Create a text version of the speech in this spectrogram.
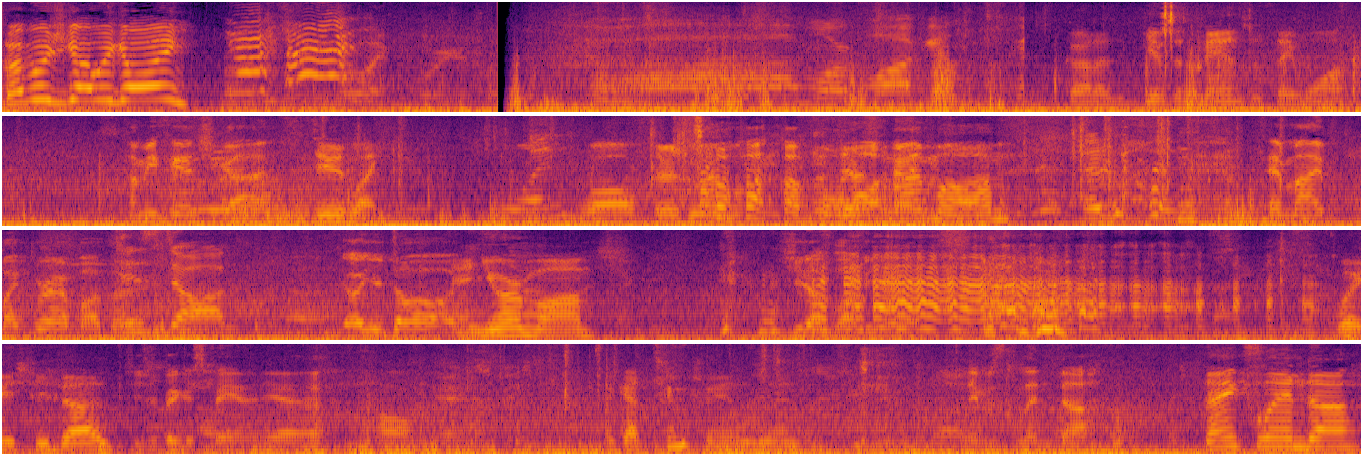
Babushka, got we going? Yeah! More vlogging. Gotta give the fans what they want. How many fans you got? Dude, like, One. well, there's my, there's my mom And my my grandmother. His dog. oh, your dog. and your mom. she does love you. Wait, she does? She's your biggest fan. Yeah. Oh, man. I got two fans then. Her name is Linda. Thanks, Linda.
